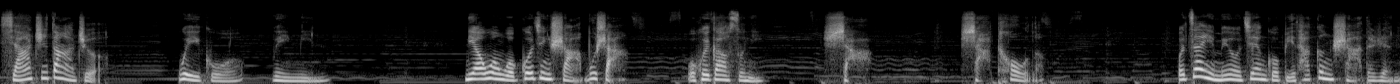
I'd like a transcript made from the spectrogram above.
侠之大者，为国为民。你要问我郭靖傻不傻，我会告诉你，傻，傻透了。我再也没有见过比他更傻的人。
